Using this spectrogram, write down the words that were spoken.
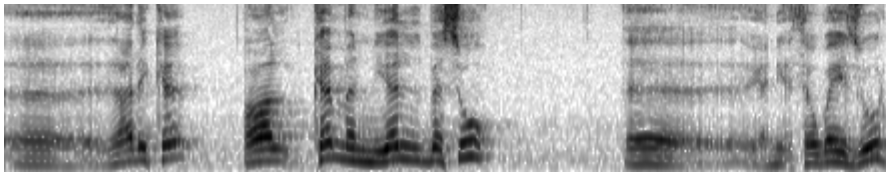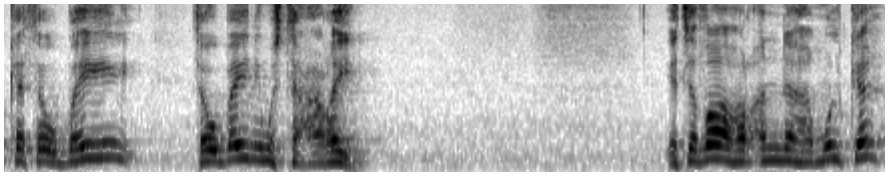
آه، ذلك قال كمن يلبس آه، يعني ثوبي زور كثوبي ثوبين مستعارين. يتظاهر أنها ملكة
